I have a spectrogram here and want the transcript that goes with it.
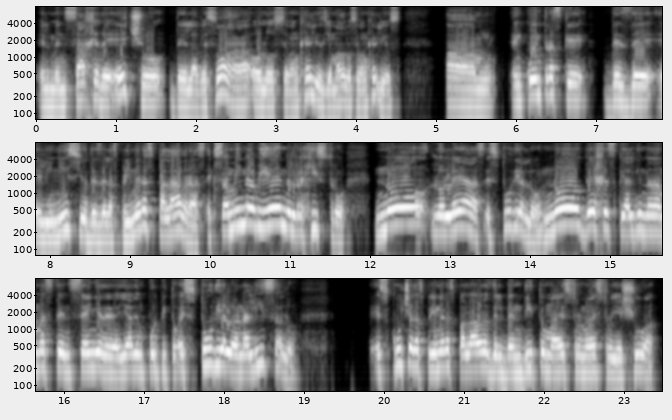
el mensaje de hecho de la Besorra o los evangelios, llamados los evangelios, encuentras que desde el inicio, desde las primeras palabras, examina bien el registro, no lo leas, estudialo, no dejes que alguien nada más te enseñe desde allá de un púlpito, estudialo, analízalo. Escucha las primeras palabras del bendito Maestro nuestro Yeshua,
